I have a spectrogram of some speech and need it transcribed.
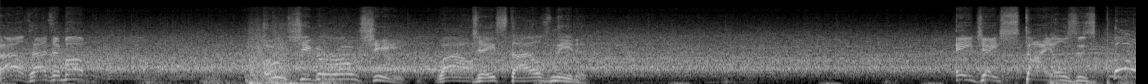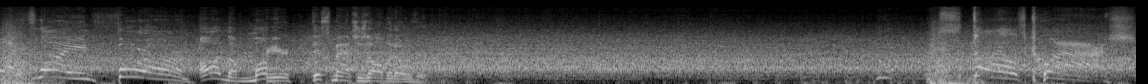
Styles has him up. Ushigoroshi. Wow. Jay Styles needed. AJ Styles is, oh, flying forearm. On the mark here, this match is all but over. Styles Clash!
